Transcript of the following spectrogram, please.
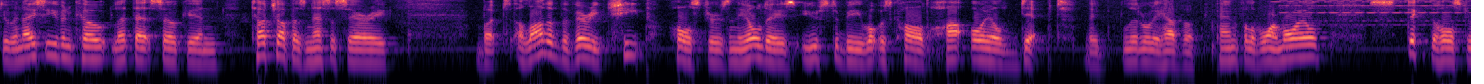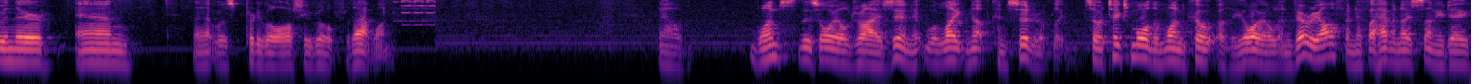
Do a nice even coat, let that soak in, touch up as necessary. But a lot of the very cheap holsters in the old days used to be what was called hot oil dipped. They'd literally have a pan full of warm oil, stick the holster in there, and that was pretty well all she wrote for that one. Now, once this oil dries in, it will lighten up considerably. So it takes more than one coat of the oil, and very often, if I have a nice sunny day,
